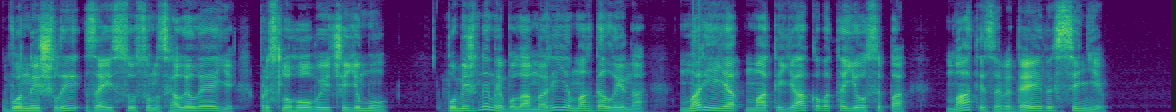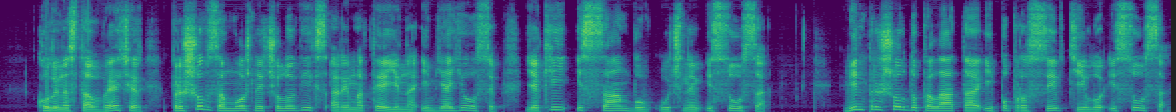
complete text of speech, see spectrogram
Вони йшли за Ісусом з Галилеї, прислуговуючи йому. Поміж ними була Марія Магдалина, Марія, мати Якова та Йосипа, мати Заведеєвих синів. Коли настав вечір, прийшов заможний чоловік з Ариматеї на ім'я Йосип, який і сам був учнем Ісуса. Він прийшов до Пилата і попросив тіло Ісуса,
